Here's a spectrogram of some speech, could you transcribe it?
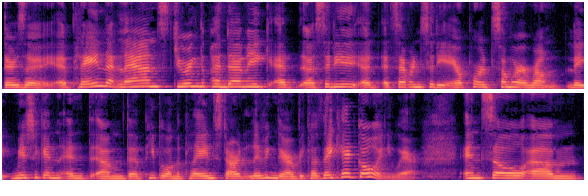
there's a, a plane that lands during the pandemic at a city at, at Severn City Airport somewhere around Lake Michigan and um, the people on the plane start living there because they can't go anywhere. And so um,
